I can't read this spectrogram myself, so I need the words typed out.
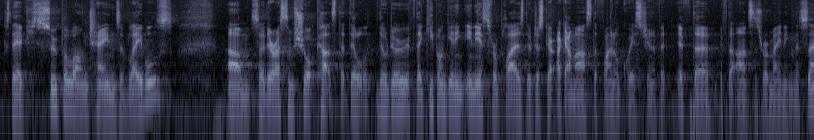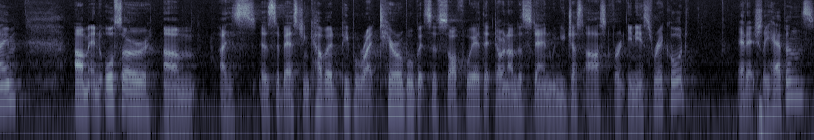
because they have super long chains of labels. Um, so there are some shortcuts that they'll, they'll do. If they keep on getting NS replies, they'll just go, okay, I'm asked the final question if, it, if, the, if the answer's remaining the same. Um, and also, um, as, as Sebastian covered, people write terrible bits of software that don't understand when you just ask for an NS record. It actually happens.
